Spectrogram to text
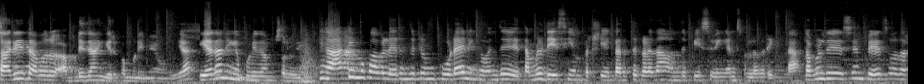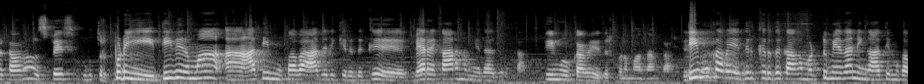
சரி தவறு. அப்படிதான் இங்க இருக்க முடியுமே ஒழிய எதை நீங்க புனிதம் சொல்லுவீங்க? நீங்க அதிமுகவில் இருந்துட்டும் கூட நீங்க வந்து தமிழ் தேசியம் பற்றிய கருத்துக்களை தான் வந்து பேசுவீங்கன்னு சொல்ல வரீங்களா? தமிழ் தேசியம் பேசுவதற்கான ஒரு ஸ்பேஸ் கொடுத்துருக்கு இப்படி தீவிரமா அதிமுகவை ஆதரிக்கிறதுக்கு வேற காரணம் ஏதாவது இருக்கா? திமுகவை எதிர்க்கணுமா தாங்க திமுகவை எதிர்க்கிறதுக்காக மட்டுமே தான் நீங்க அதிமுக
